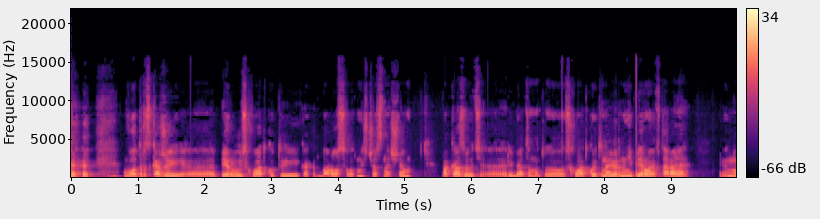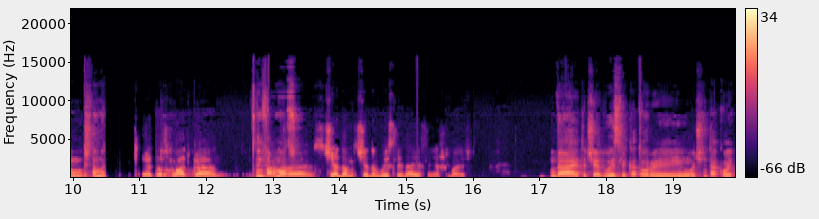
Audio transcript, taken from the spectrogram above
вот расскажи, э, первую схватку ты как отборолся? Вот мы сейчас начнем показывать э, ребятам эту схватку. Это, наверное, не первая, а вторая. Ну, что там это схватка информацию. С Чедом, с Чедом Высли, да, если не ошибаюсь. Да, это Чед Высли, который mm-hmm. очень такой...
